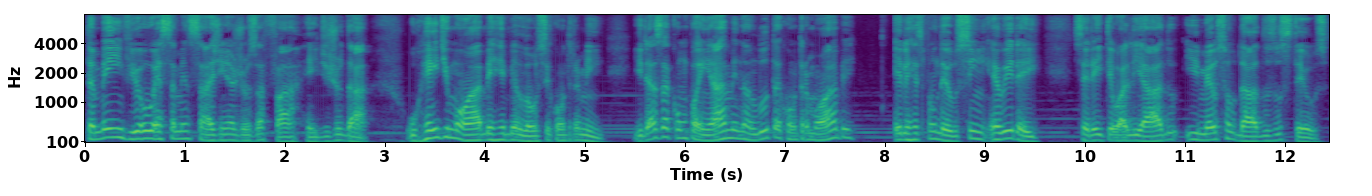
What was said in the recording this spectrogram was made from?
Também enviou essa mensagem a Josafá, rei de Judá: O rei de Moabe rebelou-se contra mim. Irás acompanhar-me na luta contra Moabe? Ele respondeu: Sim, eu irei. Serei teu aliado e meus soldados os teus.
